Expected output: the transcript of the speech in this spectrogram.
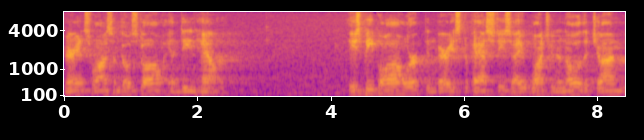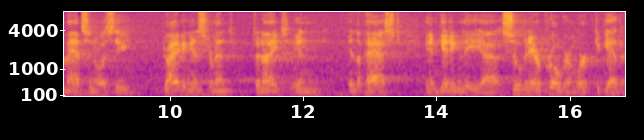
Marion Swanson Dostal, and Dean Haller. These people all worked in various capacities. I want you to know that John Madsen was the driving instrument tonight in, in the past in getting the uh, souvenir program worked together.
